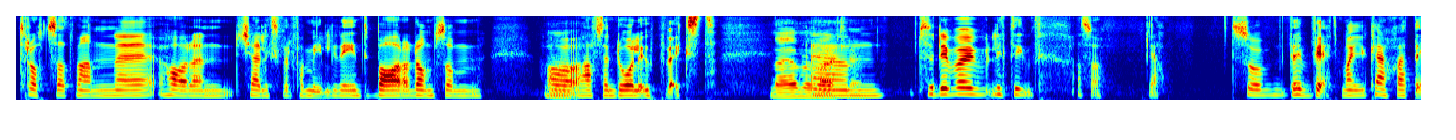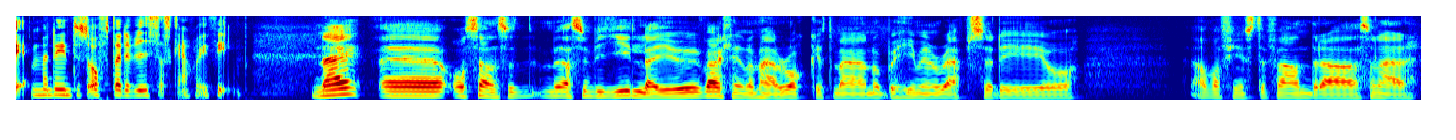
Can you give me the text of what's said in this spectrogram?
trots att man eh, har en kärleksfull familj. Det är inte bara de som har Mm. haft en dålig uppväxt. Nej, men verkligen. Ehm, så det var ju lite, alltså, ja. Så det vet man ju kanske att det är, men det är inte så ofta det visas kanske i film. Nej, eh, och sen så, alltså vi gillar ju verkligen de här Rocketman och Bohemian Rhapsody och ja, vad finns det för andra sådana här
